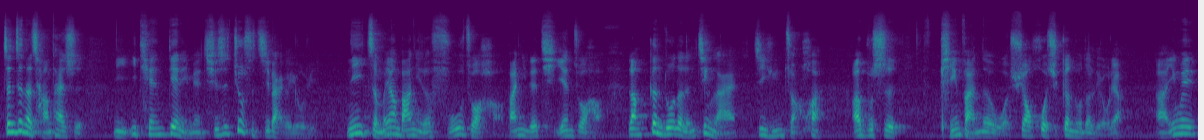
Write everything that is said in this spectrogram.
真正的常态是你一天店里面其实就是几百个 UV，你怎么样把你的服务做好，把你的体验做好，让更多的人进来进行转换，而不是频繁的我需要获取更多的流量啊，因为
